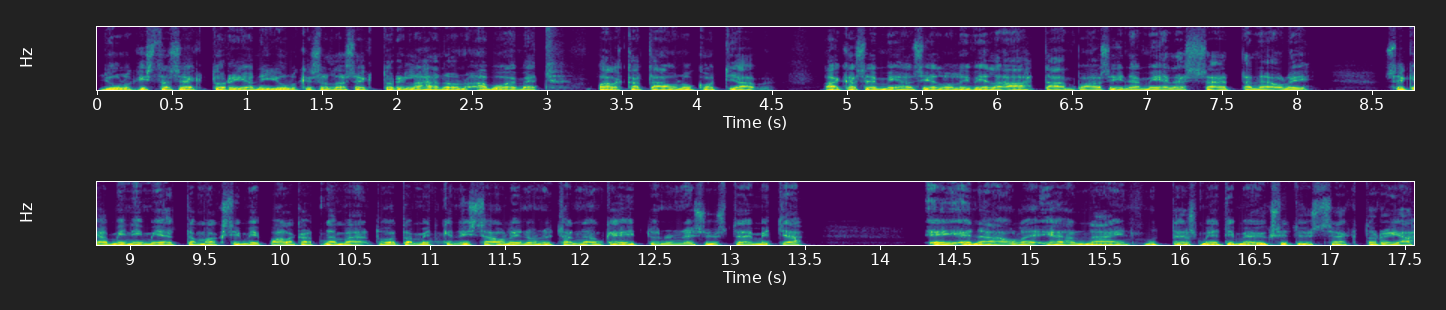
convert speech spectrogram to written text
julkista sektoria, niin julkisella sektorillahan on avoimet palkkataulukot ja aikaisemminhan siellä oli vielä ahtaampaa siinä mielessä, että ne oli sekä minimi- että maksimipalkat, nämä tuota, mitkä niissä oli. No nythän ne on kehittynyt ne systeemit ja ei enää ole ihan näin, mutta jos mietimme yksityissektoria,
